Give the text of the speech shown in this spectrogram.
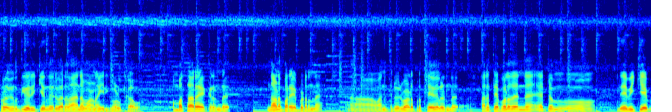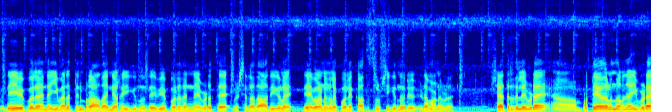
പ്രകൃതി ഒരുക്കുന്ന ഒരു വരദാനമാണ് ഇരിങ്ങോൾക്കാവ്. അമ്പത്താറ് ഏക്കറുണ്ട് എന്നാണ് പറയപ്പെടുന്നത്. വനത്തിന് ഒരുപാട് പ്രത്യേകതകളുണ്ട്. വനത്തെ പോലെ തന്നെ ഏറ്റവും ദേവിക്ക് ദേവിയെപ്പോലെ തന്നെ ഈ വനത്തിന് പ്രാധാന്യം അർഹിക്കുന്നു. ദേവിയെപ്പോലെ തന്നെ ഇവിടുത്തെ വിഷലതാദികളെ ദേവഗണങ്ങളെ പോലെ കാത്തു സൂക്ഷിക്കുന്ന ഒരു ഇടമാണ് ഇവിടെ. ക്ഷേത്രത്തിൽ ഇവിടെ പ്രത്യേകതകളെന്ന് പറഞ്ഞാൽ ഇവിടെ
